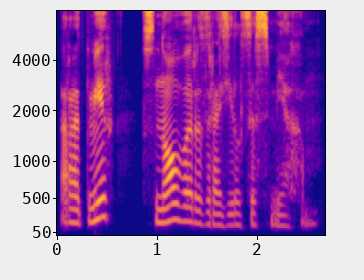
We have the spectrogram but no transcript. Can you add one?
Ратмир снова разразился смехом.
